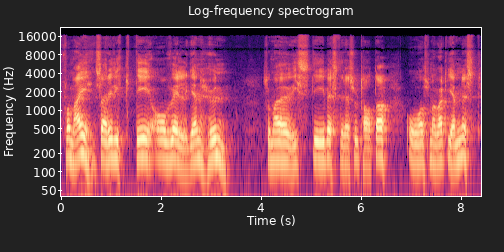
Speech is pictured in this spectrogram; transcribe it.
For meg så er det viktig å velge en hund som har visst de beste resultatene, og som har vært jevnest.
